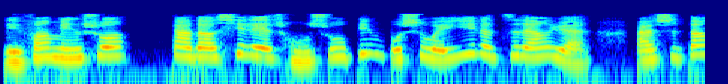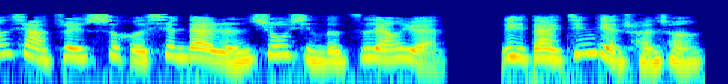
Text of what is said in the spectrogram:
李方明说：“大道系列丛书并不是唯一的资粮源，而是当下最适合现代人修行的资粮源。历代经典传承。”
